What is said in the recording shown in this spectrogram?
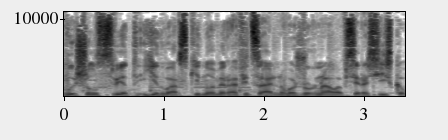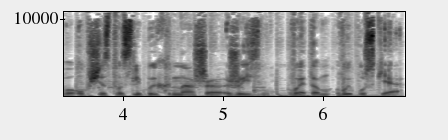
Вышел в свет январский номер официального журнала Всероссийского общества слепых «Наша жизнь». В этом выпуске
